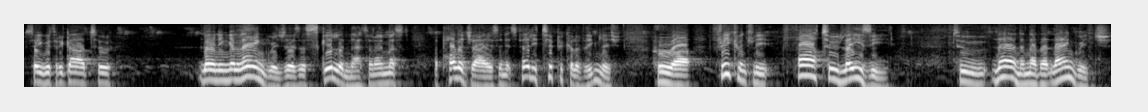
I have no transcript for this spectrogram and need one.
say with regard to learning a language. There's a skill in that, and I must apologize, and it's fairly typical of the English, who are frequently far too lazy to learn another language.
